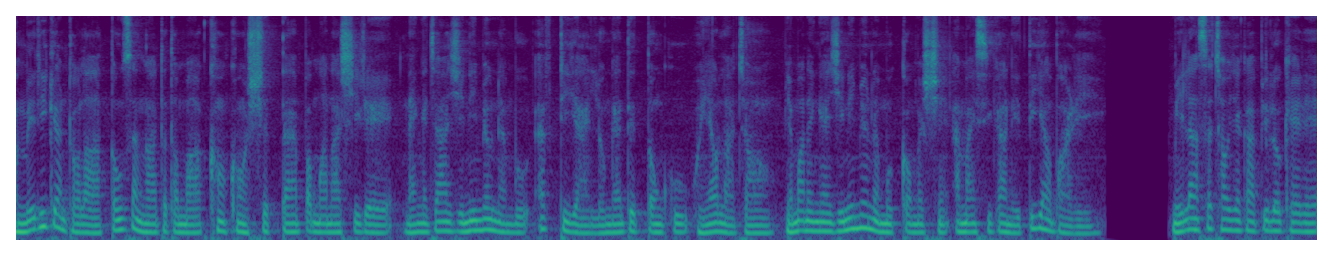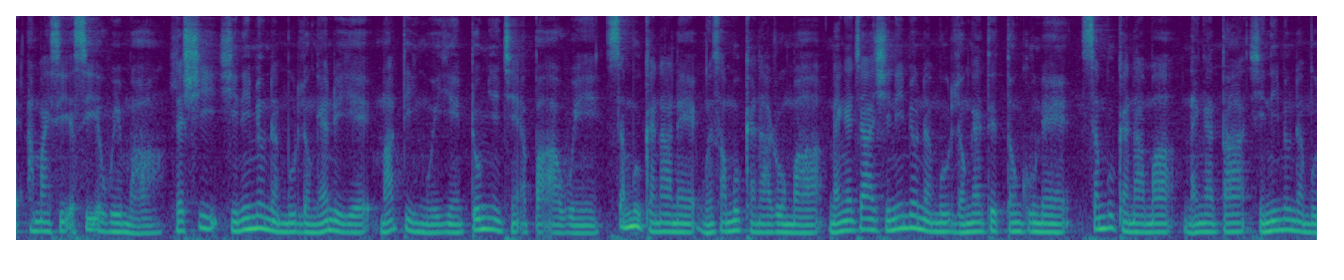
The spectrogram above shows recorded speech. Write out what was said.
အမေရိကန်ဒေါ်လာ35.88တန်းပမာဏရှိတဲ့နိုင်ငံခြားယင်းနှိမ့်မြုပ်နှံမှု FDI လုပ်ငန်းသစ်3ခုဝင်ရောက်လာကြောင်းမြန်မာနိုင်ငံယင်းနှိမ့်မြုပ်နှံမှုကော်မရှင် MIC ကနေသိရပါတယ်။မေလ16ရက်ကပြုလုပ်ခဲ့တဲ့ MIC အစည်းအဝေးမှာလက်ရှိယင်းနှိမ့်မြုပ်နှံမှုလုပ်ငန်းတွေရဲ့မတီငွေရင်းတိုးမြင့်ခြင်းအပါအဝင်စက်မှုကဏ္ဍနဲ့ဝန်ဆောင်မှုကဏ္ဍတို့မှာနိုင်ငံခြားယင်းနှိမ့်မြုပ်နှံမှုလုပ်ငန်းသစ်3ခုနဲ့စက်မှုကဏ္ဍမှာနိုင်ငံသားယင်းနှိမ့်မြုပ်နှံမှု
